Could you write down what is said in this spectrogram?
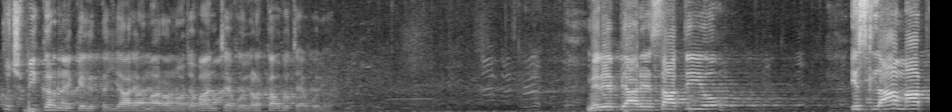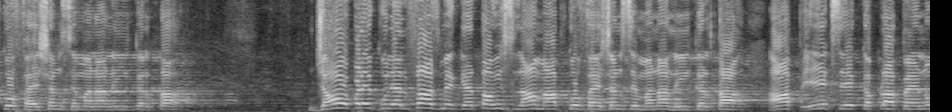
कुछ भी करने के लिए तैयार है हमारा नौजवान, चाहे वो लड़का हो, चाहे वो लड़की। मेरे प्यारे साथियों, इस्लाम आपको फ़ैशन से मना नहीं करता। जाओ बड़े गुले अल्फाज में कहता हूँ, इस्लाम आपको फ़ैशन से मना नहीं करता। आप एक से एक कपड़ा पहनो,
